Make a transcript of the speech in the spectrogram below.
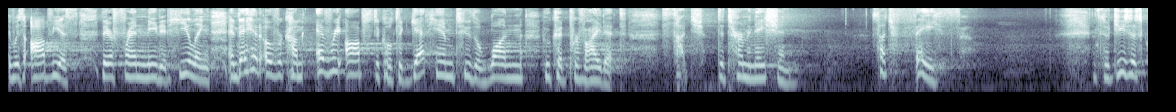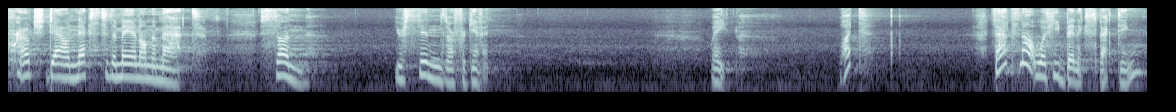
It was obvious their friend needed healing, and they had overcome every obstacle to get him to the one who could provide it. Such determination, such faith. And so Jesus crouched down next to the man on the mat. Son, your sins are forgiven. Wait, what? That's not what he'd been expecting.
